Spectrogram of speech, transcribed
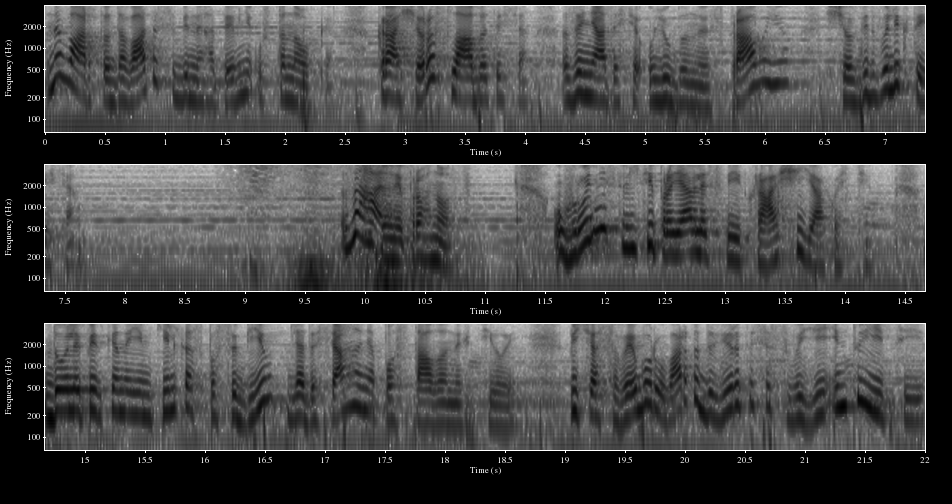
не варто давати собі негативні установки. Краще розслабитися, зайнятися улюбленою справою, щоб відволіктися. Загальний прогноз. У грудні стрільці проявлять свої кращі якості. Доля підкине їм кілька способів для досягнення поставлених цілей. Під час вибору варто довіритися своїй інтуїції.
